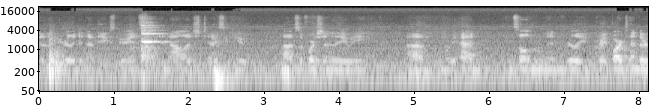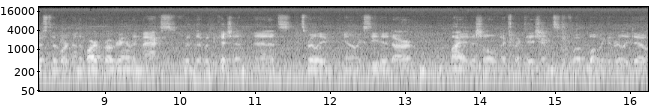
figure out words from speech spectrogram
you know that we really didn't have the experience and knowledge to execute. Uh, so fortunately, we um, you know we had consultant and really great bartenders to work on the bar program and Max with the with the kitchen, and it's it's really you know exceeded our my initial expectations of what, what we could really do.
